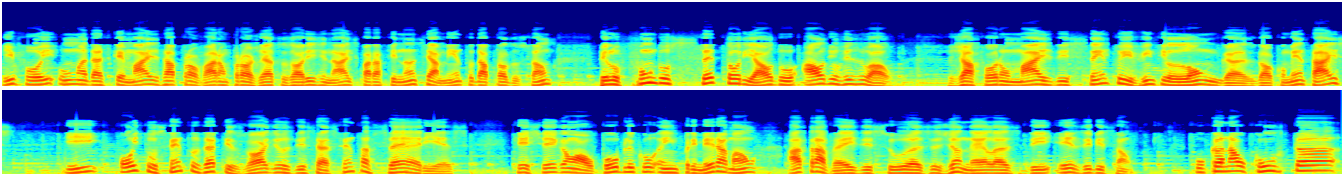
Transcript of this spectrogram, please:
e foi uma das que mais aprovaram projetos originais para financiamento da produção pelo Fundo Setorial do Audiovisual. Já foram mais de 120 longas documentais e 800 episódios de 60 séries que chegam ao público em primeira mão através de suas janelas de exibição. O canal curta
